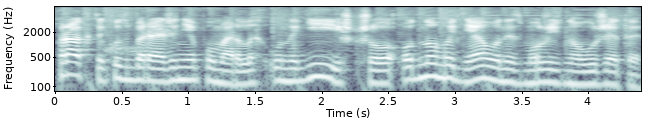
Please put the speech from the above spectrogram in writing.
практику збереження померлих у надії, що одного дня вони зможуть знову жити.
